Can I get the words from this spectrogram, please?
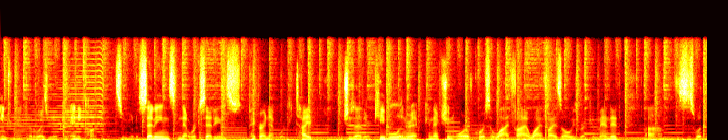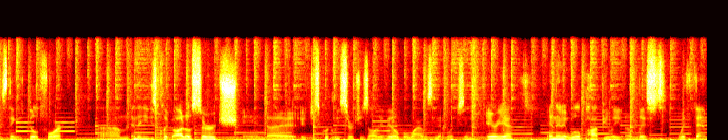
internet, otherwise we don't get any content. So we go to settings, network settings, pick our network type, which is either a cable internet connection or of course a Wi-Fi. Wi-Fi is always recommended. Um, this is what this thing is built for. Um, and then you just click auto search and uh, it just quickly searches all the available wireless networks in your area and then it will populate a list with them.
